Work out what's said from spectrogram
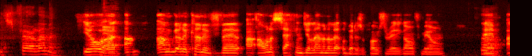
It's fair lemon. You know, Yeah. I, I'm I'm gonna kind of uh, I, I want to second your lemon a little bit as opposed to really going for my own. Um, Oh. I,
